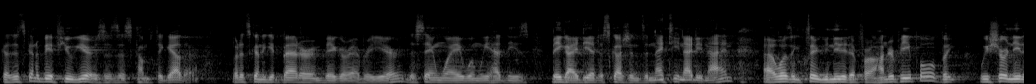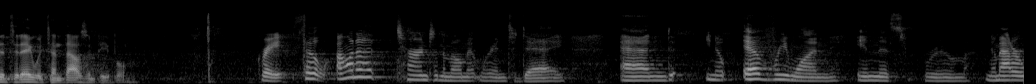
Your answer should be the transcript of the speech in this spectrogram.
because it's going to be a few years as this comes together. But it's going to get better and bigger every year. The same way when we had these big idea discussions in 1999, uh, it wasn't clear you needed it for 100 people, but we sure need it today with 10,000 people. Great. So I want to turn to the moment we're in today. And you know, everyone in this room, no matter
